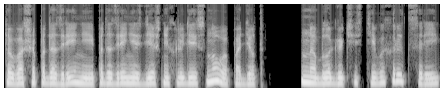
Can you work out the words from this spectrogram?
то ваше подозрение и подозрение здешних людей снова падет на благочестивых рыцарей,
